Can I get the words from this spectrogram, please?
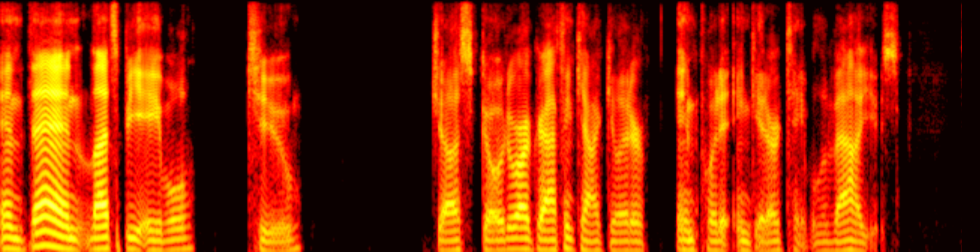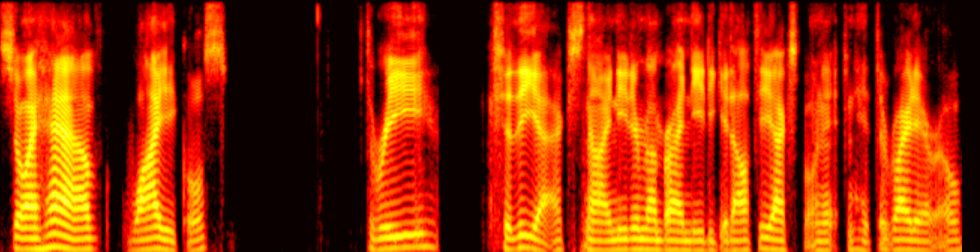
And then let's be able to just go to our graphing calculator, input it, and get our table of values. So I have y equals 3 to the x. Now I need to remember I need to get off the exponent and hit the right arrow,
